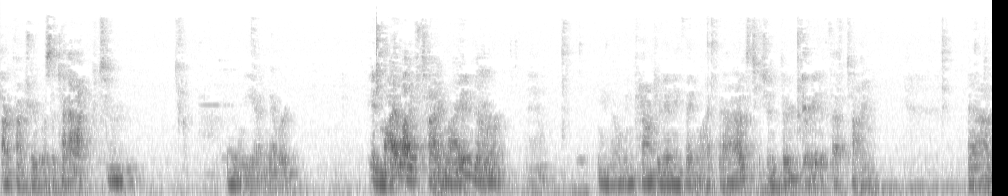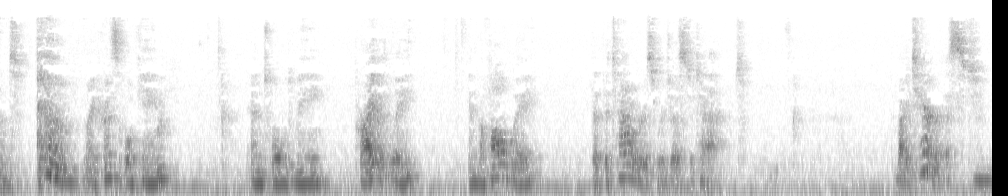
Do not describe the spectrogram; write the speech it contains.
our country was attacked. We had never, in my lifetime, I had never, you know, encountered anything like that. I was teaching third grade at that time, and my principal came and told me privately in the hallway that the towers were just attacked by terrorists. Hmm.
